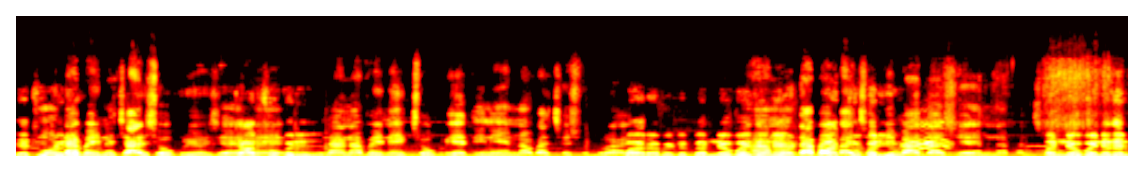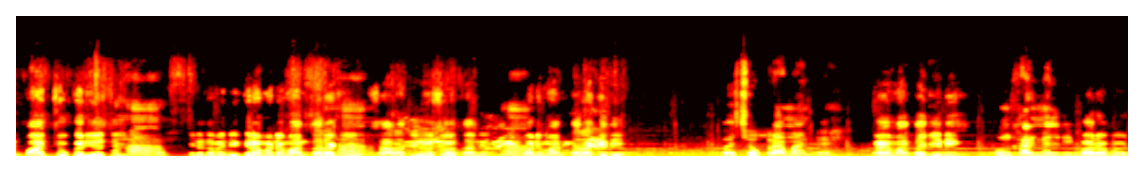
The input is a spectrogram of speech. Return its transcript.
ત્યાં મોટા ભાઈને ચાર છોકરીઓ છે ચાર છોકરીઓ છે. નાના ભાઈને એક છોકરી હતી ને એમના પાછળ છોકરો આવ્યો. બરાબર એટલે બંને ભાઈ થઈને મોટા ભાઈ પાછળ છોકરીઓ. છે એમના પાછળ. બંને ભાઈને થઈને પાંચ છોકરીઓ હતી. એટલે તમે દીકરા માટે માનતા રાખી. સારા દિવસો હતા ને. કોને માનતા રાખી હતી? છોકરા માટે. કયા માતાજીની? કુંખાર મેલરી બરાબર.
